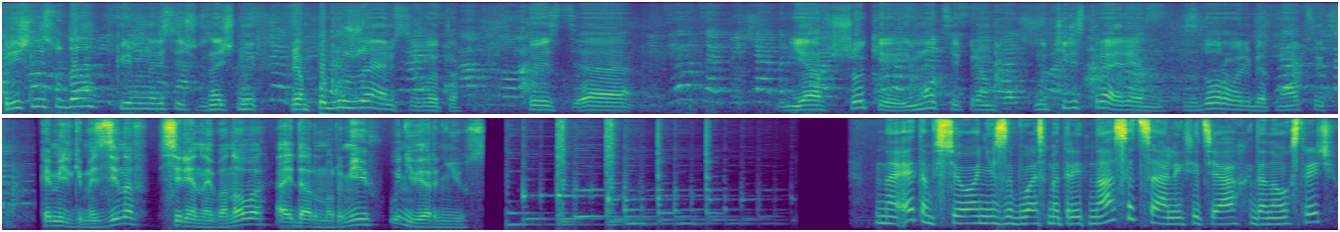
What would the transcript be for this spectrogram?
пришли сюда, криминалистическую, значит, мы прям погружаемся в это. То есть э, я в шоке, эмоции прям ну, через край реально. Здорово, ребят, молодцы все. Камиль Гемоздинов, Сирена Иванова, Айдар Нурмиев, Универ News. На этом все. Не забывай смотреть на социальных сетях. До новых встреч!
